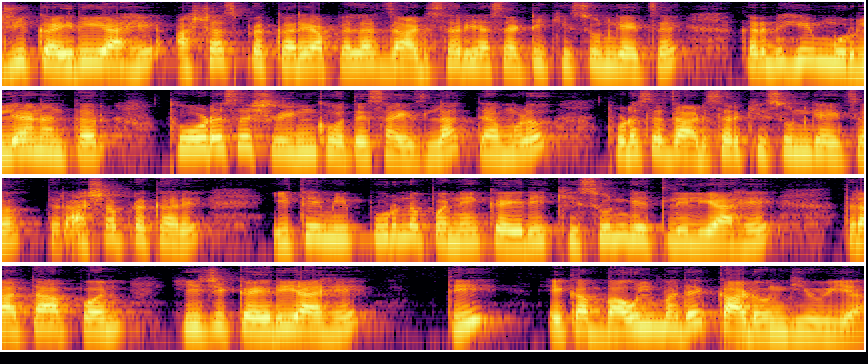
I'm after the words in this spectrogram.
जी कैरी आहे अशाच प्रकारे आपल्याला जाडसर यासाठी खिसून घ्यायचं आहे कारण ही मुरल्यानंतर थोडंसं श्रिंक होते साईजला त्यामुळं थोडंसं जाडसर खिसून घ्यायचं. तर अशा प्रकारे इथे मी पूर्णपणे कैरी खिसून घेतलेली आहे. तर आता आपण ही जी कैरी आहे ती एका बाऊलमध्ये काढून घेऊया.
